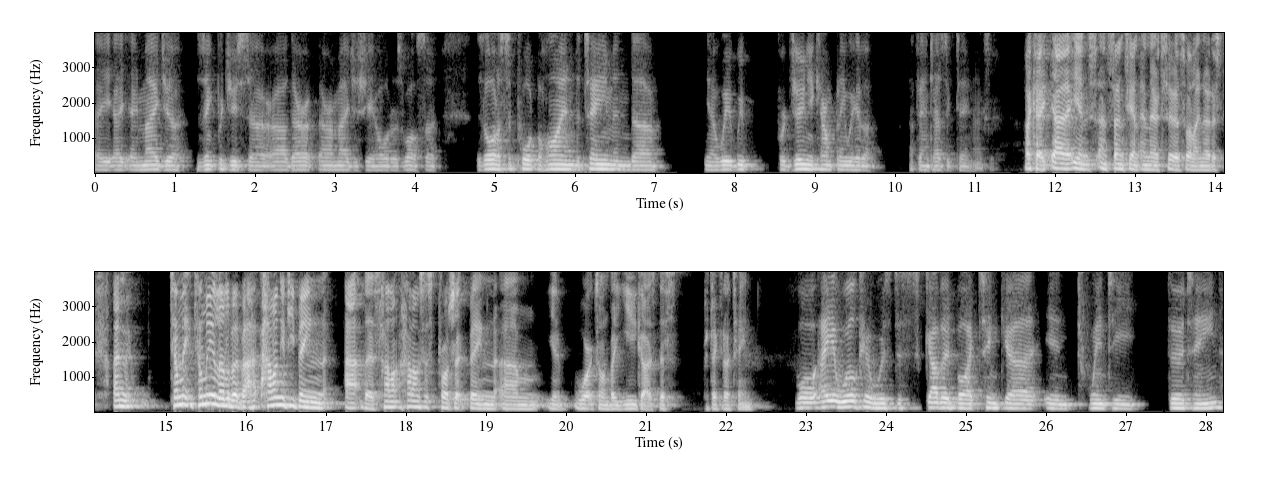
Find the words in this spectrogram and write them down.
a, a, major zinc producer. Uh, they're, they're a major shareholder as well. So there's a lot of support behind the team, and uh, you know, we, we for a junior company, we have a, a fantastic team actually. Okay, uh, Ian and Sentient in there too as well. I noticed. Um, tell me, tell me a little bit about how long have you been at this? How long, how long has this project been um, you know, worked on by you guys? This particular team. Well, Ayawilca was discovered by Tinka in 2013.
